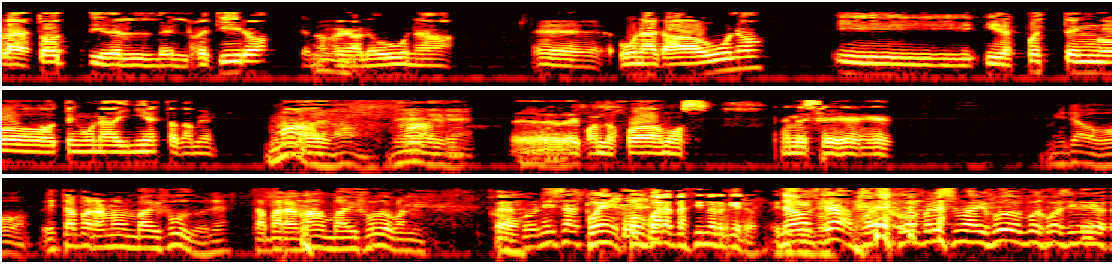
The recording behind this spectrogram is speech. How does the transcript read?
la de Totti del, del retiro que nos Mm. regaló una eh, una cada uno. Y, y después tengo tengo una de Iniesta también. Madre, de, madre. de- de- de cuando jugábamos en ese Mirá vos, está para armar un baby fútbol, ¿eh? Está para armar un baby fútbol con, con, Claro. con esas... Puede, puede jugar hasta sin arquero. No, equipo. claro, podés jugar, un baby fútbol, puedes jugar sin dinero.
